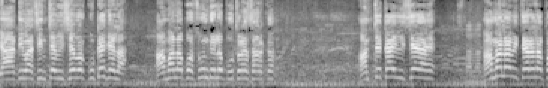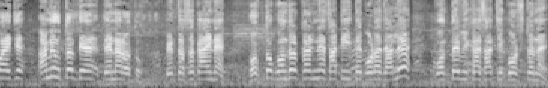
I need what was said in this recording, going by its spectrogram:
या आदिवासींच्या विषयावर कुठे गेला? आम्हाला बसवून दिलं पुतळ्यासारखं. आमचे काय विषय आहे? आम्हाला विचारायला पाहिजे. आम्ही उत्तर दे- देणार होतो. पण तसं काय नाही. फक्त गोंधळ करण्यासाठी इथे गोळा झाले. कोणत्या विकासाची गोष्ट नाही.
